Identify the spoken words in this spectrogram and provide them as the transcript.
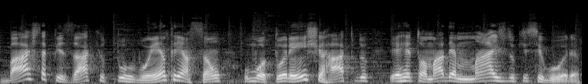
Basta pisar que o turbo entra em ação, o motor enche rápido e a retomada é mais do que segura.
